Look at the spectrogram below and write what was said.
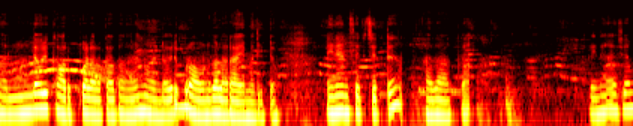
നല്ലൊരു കറുപ്പ് കളറൊക്കെ ആക്കുക അങ്ങനെയൊന്നും വേണ്ട. ഒരു ബ്രൗൺ കളറായാൽ മതി കേട്ടോ അതിനനുസരിച്ചിട്ട് അതാക്കുക അതിന് ശേഷം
